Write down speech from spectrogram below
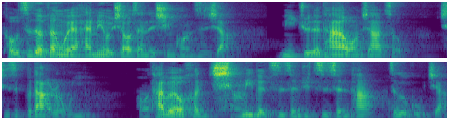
投资的氛围还没有消散的情况之下，你觉得它要往下走，其实不大容易。哦，它会有很强力的支撑去支撑它这个股价，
